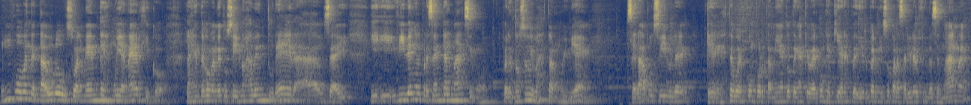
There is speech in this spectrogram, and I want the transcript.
un joven de Tauro usualmente es muy enérgico. La gente joven de tu signo es aventurera, o sea, y, y, vive en el presente al máximo. Pero entonces hoy vas a estar muy bien. ¿Será posible que este buen comportamiento tenga que ver con que quieres pedir permiso para salir el fin de semana?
